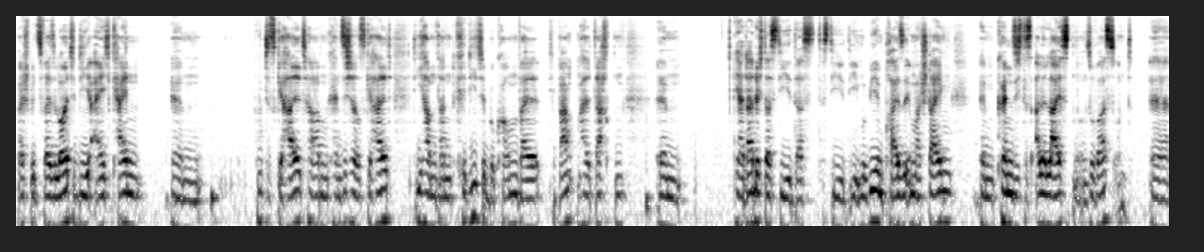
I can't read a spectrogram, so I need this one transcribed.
beispielsweise Leute, die eigentlich kein ähm, gutes Gehalt haben, kein sicheres Gehalt, die haben dann Kredite bekommen, weil die Banken halt dachten, ähm, ja, dadurch, dass die, dass, dass die, die Immobilienpreise immer steigen, ähm, können sich das alle leisten und sowas. Und äh,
